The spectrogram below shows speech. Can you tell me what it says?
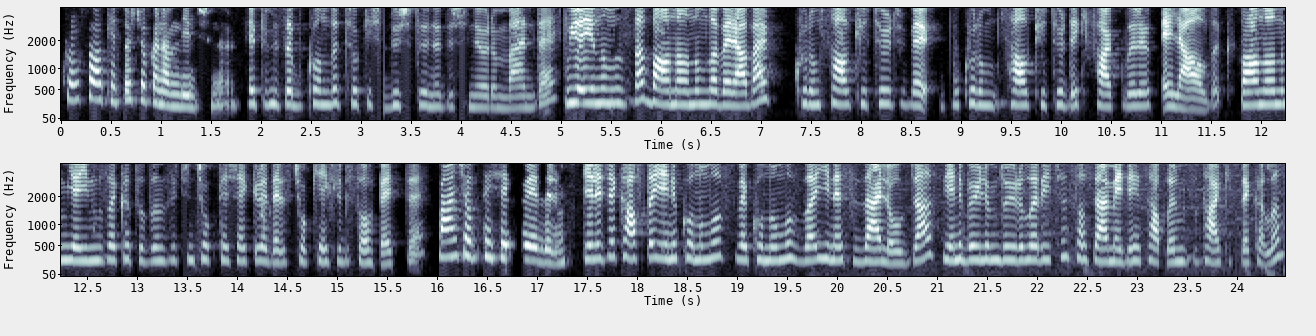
kurumsal kültür çok önemli diye düşünüyorum. Hepimize bu konuda çok iş düştüğünü düşünüyorum ben de. Bu yayınımızda Banu Hanım'la beraber kurumsal kültür ve bu kurumsal kültürdeki farkları ele aldık. Banu Hanım yayınımıza katıldığınız için çok teşekkür ederiz. Çok keyifli bir sohbetti. Ben çok teşekkür ederim. Gelecek hafta yeni konumuz ve konuğumuz da yine sizlerle olacağız. Yeni bölüm duyuruları için sosyal medya hesaplarımızı takipte kalın.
